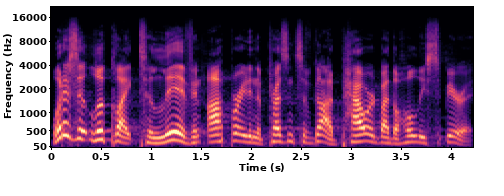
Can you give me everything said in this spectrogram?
What does it look like to live and operate in the presence of God, powered by the Holy Spirit?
